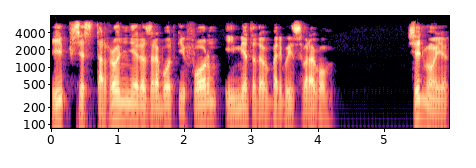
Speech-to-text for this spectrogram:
и всесторонней разработки форм и методов борьбы с врагом. Седьмое.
